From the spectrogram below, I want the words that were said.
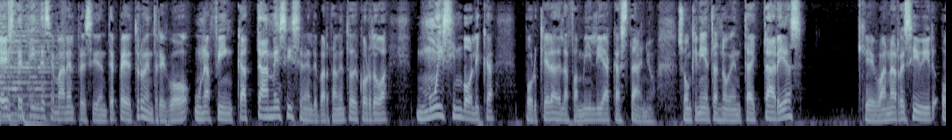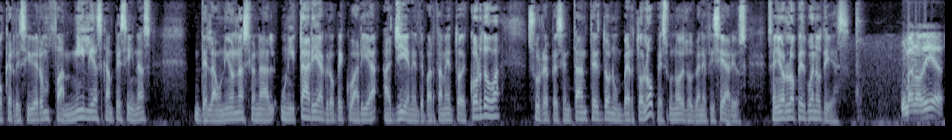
Este fin de semana el presidente Petro entregó una finca Támesis en el departamento de Córdoba, muy simbólica porque era de la familia Castaño. Son 590 hectáreas que van a recibir o que recibieron familias campesinas de la Unión Nacional Unitaria Agropecuaria allí en el departamento de Córdoba. Su representante es don Humberto López, uno de los beneficiarios. Señor López, buenos días. Buenos días.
